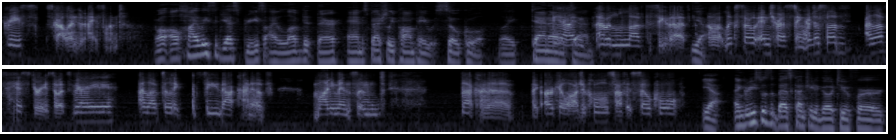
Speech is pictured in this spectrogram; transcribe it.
Greece, Scotland, and Iceland. Well, I'll highly suggest Greece. I loved it there, and especially Pompeii was so cool. Like ten out yeah, of ten. I, I would love to see that. Yeah. Oh, it looks so interesting. I just love, I love history, so it's very, I love to like see that kind of monuments and that kind of like archaeological stuff is so cool. Yeah, and Greece was the best country to go to for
